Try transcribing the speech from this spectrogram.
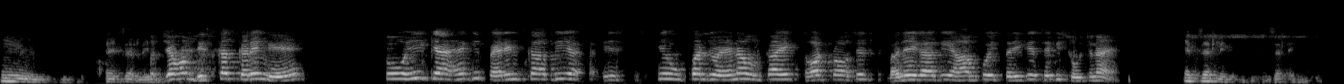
हम्म, तो जब हम डिस्कस करेंगे तो ही क्या है कि पेरेंट्स का भी इसके ऊपर जो है ना उनका एक थॉट प्रोसेस बनेगा कि हाँ हमको इस तरीके से भी सोचना है। एग्जैक्टली एग्जैक्टली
